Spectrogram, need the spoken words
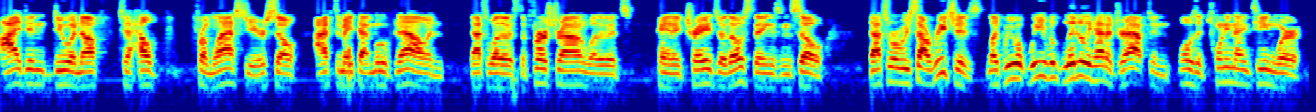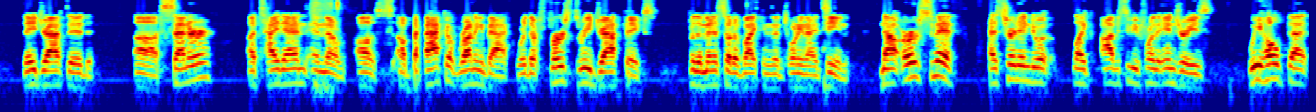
I didn't do enough to help from last year. So I have to make that move now and that's whether it's the first round, whether it's panic trades or those things. And so that's where we saw reaches. Like we we literally had a draft in what was it 2019 where they drafted uh, center a tight end, and a, a, a backup running back were the first three draft picks for the Minnesota Vikings in 2019. Now, Irv Smith has turned into a, like obviously before the injuries. We hope that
